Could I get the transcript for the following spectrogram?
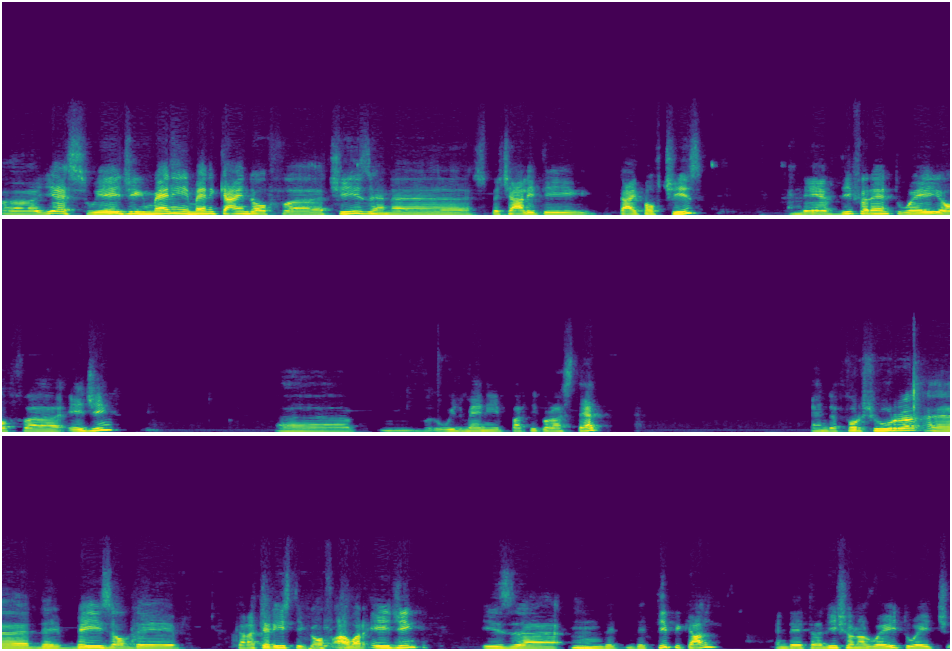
Uh, yes, we aging many many kind of uh, cheese and uh, specialty type of cheese. And they have different way of uh, aging uh, with many particular steps. And for sure, uh, the base of the characteristic of our aging is uh, the, the typical and the traditional way to age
